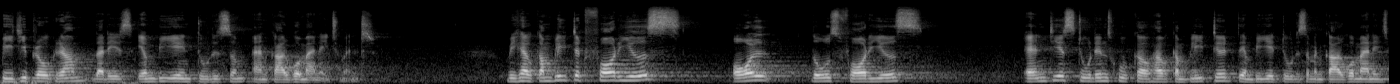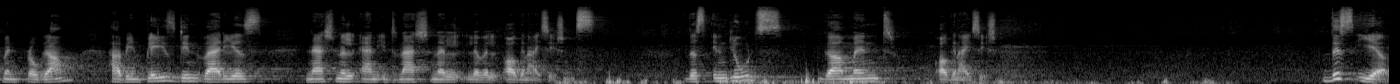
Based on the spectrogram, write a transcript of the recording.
PG program that is MBA in Tourism and Cargo Management. We have completed four years, all those four years entire students who have completed the MBA Tourism and Cargo Management program have been placed in various national and international level organizations. This includes government organization. This year,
